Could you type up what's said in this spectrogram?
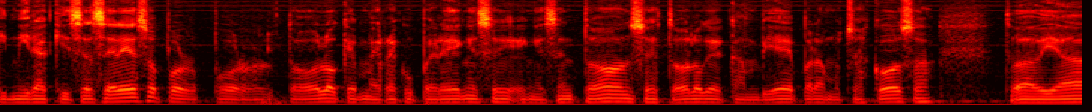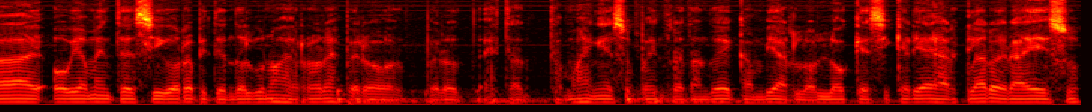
y, mira, quise hacer eso por, por todo lo que me recuperé en ese, en ese entonces, todo lo que cambié para muchas cosas Todavía obviamente sigo repitiendo algunos errores, pero, pero estamos en eso, pues tratando de cambiarlo. Lo que sí quería dejar claro era eso,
